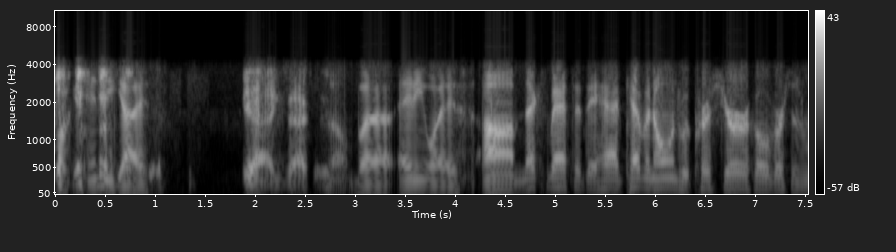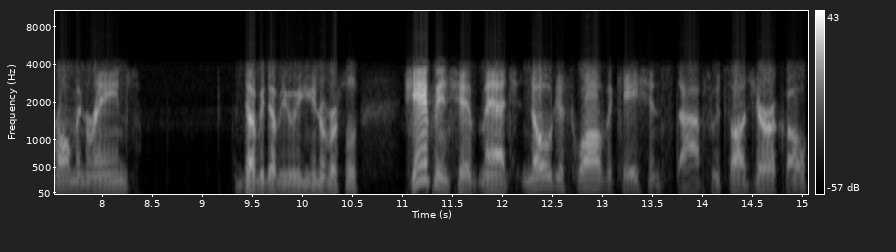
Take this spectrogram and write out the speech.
fucking indie guys. yeah, exactly. So, but anyways, um, next match that they had Kevin Owens with Chris Jericho versus Roman Reigns, WWE Universal Championship match. No disqualification stops. We saw Jericho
